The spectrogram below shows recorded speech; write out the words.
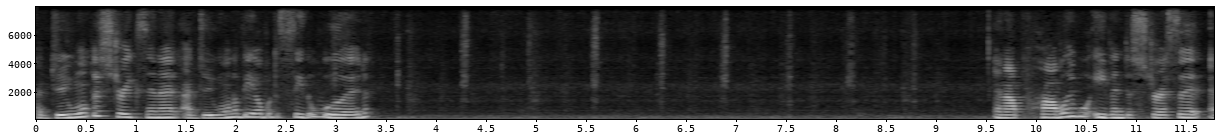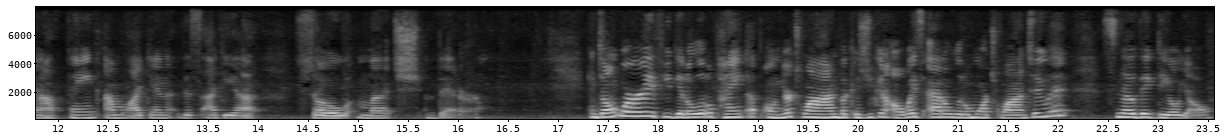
I do want the streaks in it. I do want to be able to see the wood. And I probably will even distress it. And I think I'm liking this idea so much better. And don't worry if you get a little paint up on your twine because you can always add a little more twine to it. It's no big deal, y'all.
